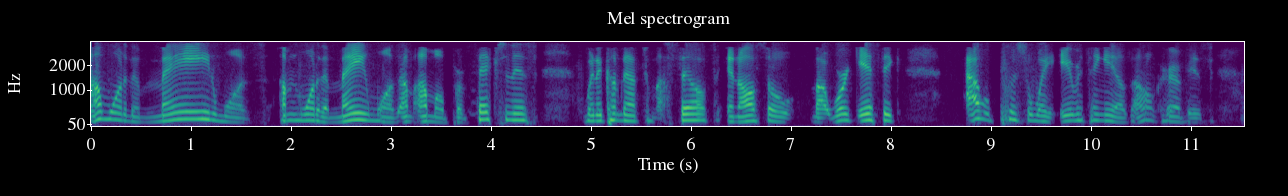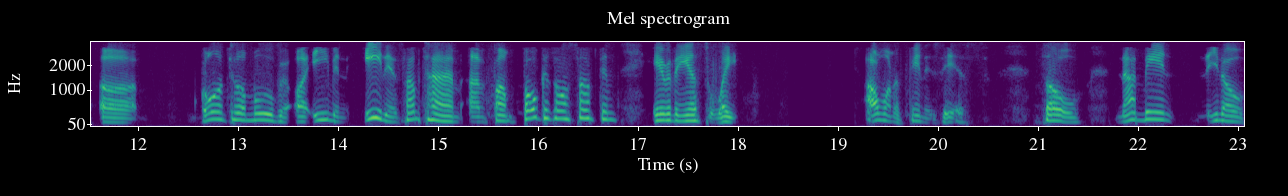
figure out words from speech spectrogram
I'm one of the main ones. I'm one of the main ones. I'm I'm a perfectionist when it comes down to myself and also my work ethic. I will push away everything else. I don't care if it's uh, going to a movie or even eating. Sometimes if I'm focused on something, everything else to wait. I want to finish this. So not being, you know,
